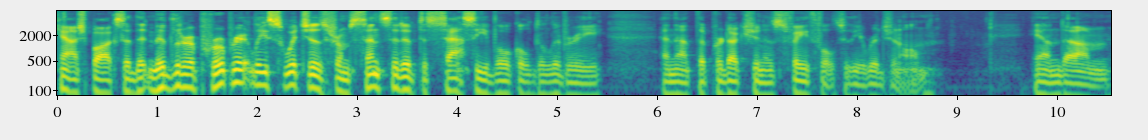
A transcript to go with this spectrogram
hmm. Cashbox said that Midler appropriately switches from sensitive to sassy vocal delivery and that the production is faithful to the original. And um,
